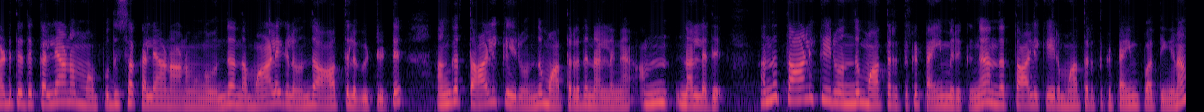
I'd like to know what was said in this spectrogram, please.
அடுத்தது கல்யாணம் புதுசாக கல்யாணம் ஆனவங்க வந்து அந்த மாலைகளை வந்து ஆற்றுல விட்டுட்டு அங்கே தாலிக்கயிறு வந்து மாற்றுறது நல்லுங்க. அந் நல்லது. அந்த தாலிக்கயிறு வந்து மாற்றுறதுக்கு டைம் இருக்குங்க. அந்த தாலிக்கயிறு மாற்றுறதுக்கு டைம் பார்த்திங்கன்னா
